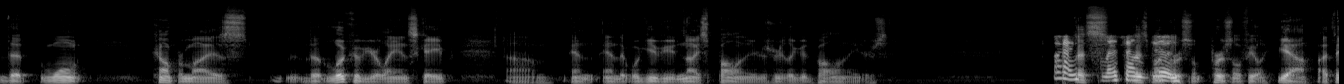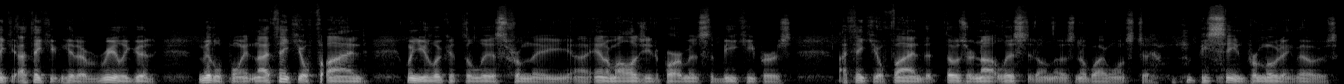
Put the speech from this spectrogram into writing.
that won't compromise the look of your landscape, um, and and that will give you nice pollinators, really good pollinators. Okay, that's that sounds that's good. my personal personal feeling. Yeah, I think I think you can hit a really good middle point, and I think you'll find when you look at the list from the uh, entomology departments, the beekeepers, I think you'll find that those are not listed on those. Nobody wants to be seen promoting those.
